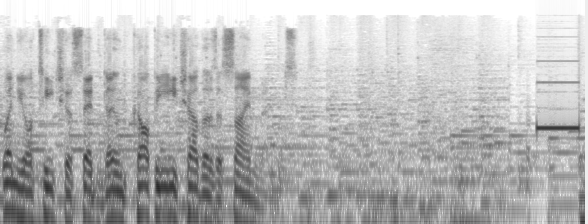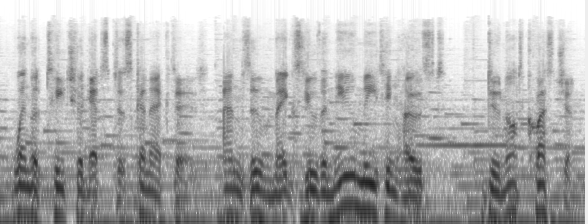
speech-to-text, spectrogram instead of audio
When your teacher said don't copy each other's assignment. When the teacher gets disconnected and Zoom makes you the new meeting host. Do not question.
